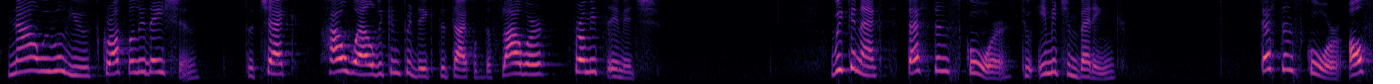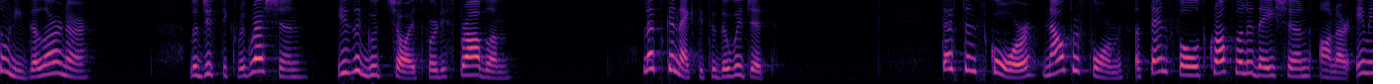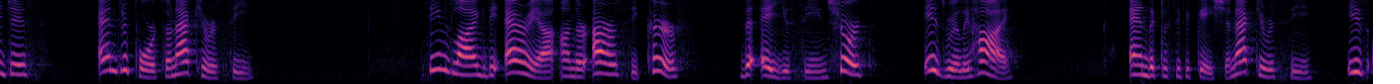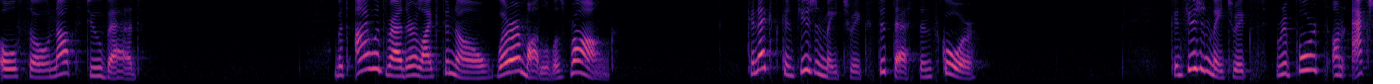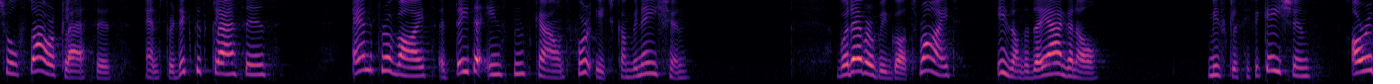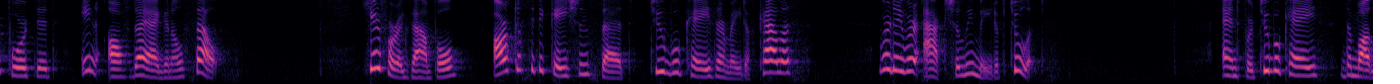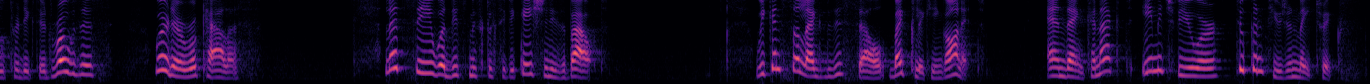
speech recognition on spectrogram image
Now we will use cross-validation to check how well we can predict the type of the flower from its image. We connect Test and Score to Image Embedding. Test and Score also needs a learner. Logistic regression is a good choice for this problem. Let's connect it to the widget. Test and Score now performs a tenfold cross-validation on our images and reports on accuracy. Seems like the area under ROC curve, the AUC in short, is really high. And the classification accuracy is also not too bad. But I would rather like to know where our model was wrong. Connect confusion matrix to test and score. Confusion matrix reports on actual flower classes and predicted classes and provides a data instance count for each combination. Whatever we got right is on the diagonal. Misclassifications are reported in off-diagonal cells. Here, for example, our classification said two bouquets are made of callas, where they were actually made of tulips and for two bouquets, the model predicted roses, where there were callas. Let's see what this misclassification is about. We can select this cell by clicking on it, and then connect Image Viewer to Confusion Matrix.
